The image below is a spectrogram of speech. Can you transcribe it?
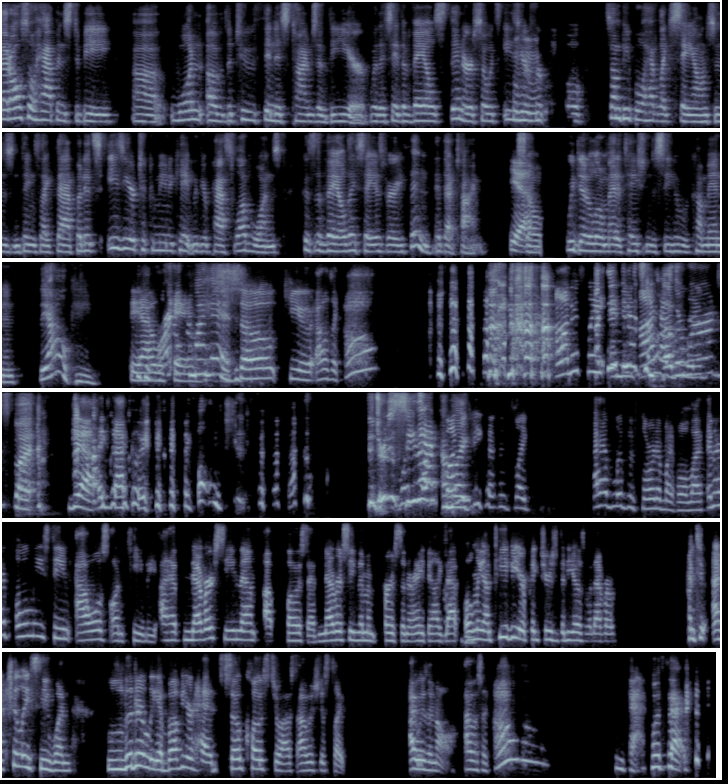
that also happens to be uh, one of the two thinnest times of the year where they say the veil's thinner. So it's easier mm-hmm. for people. Some people have like seances and things like that, but it's easier to communicate with your past loved ones because the veil, they say, is very thin at that time. Yeah. So we did a little meditation to see who would come in, and the owl came. The owl came right came. over my head. So cute. I was like, oh. Honestly, I think and some other lived, words, but yeah, exactly. like, oh, did you just see that? I'm like, because it's like I have lived in Florida my whole life and I've only seen owls on TV. I have never seen them up close. I've never seen them in person or anything like that, oh. only on TV or pictures, videos, whatever. And to actually see one literally above your head, so close to us, I was just like, I was in awe. I was like, oh, that? What's that?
